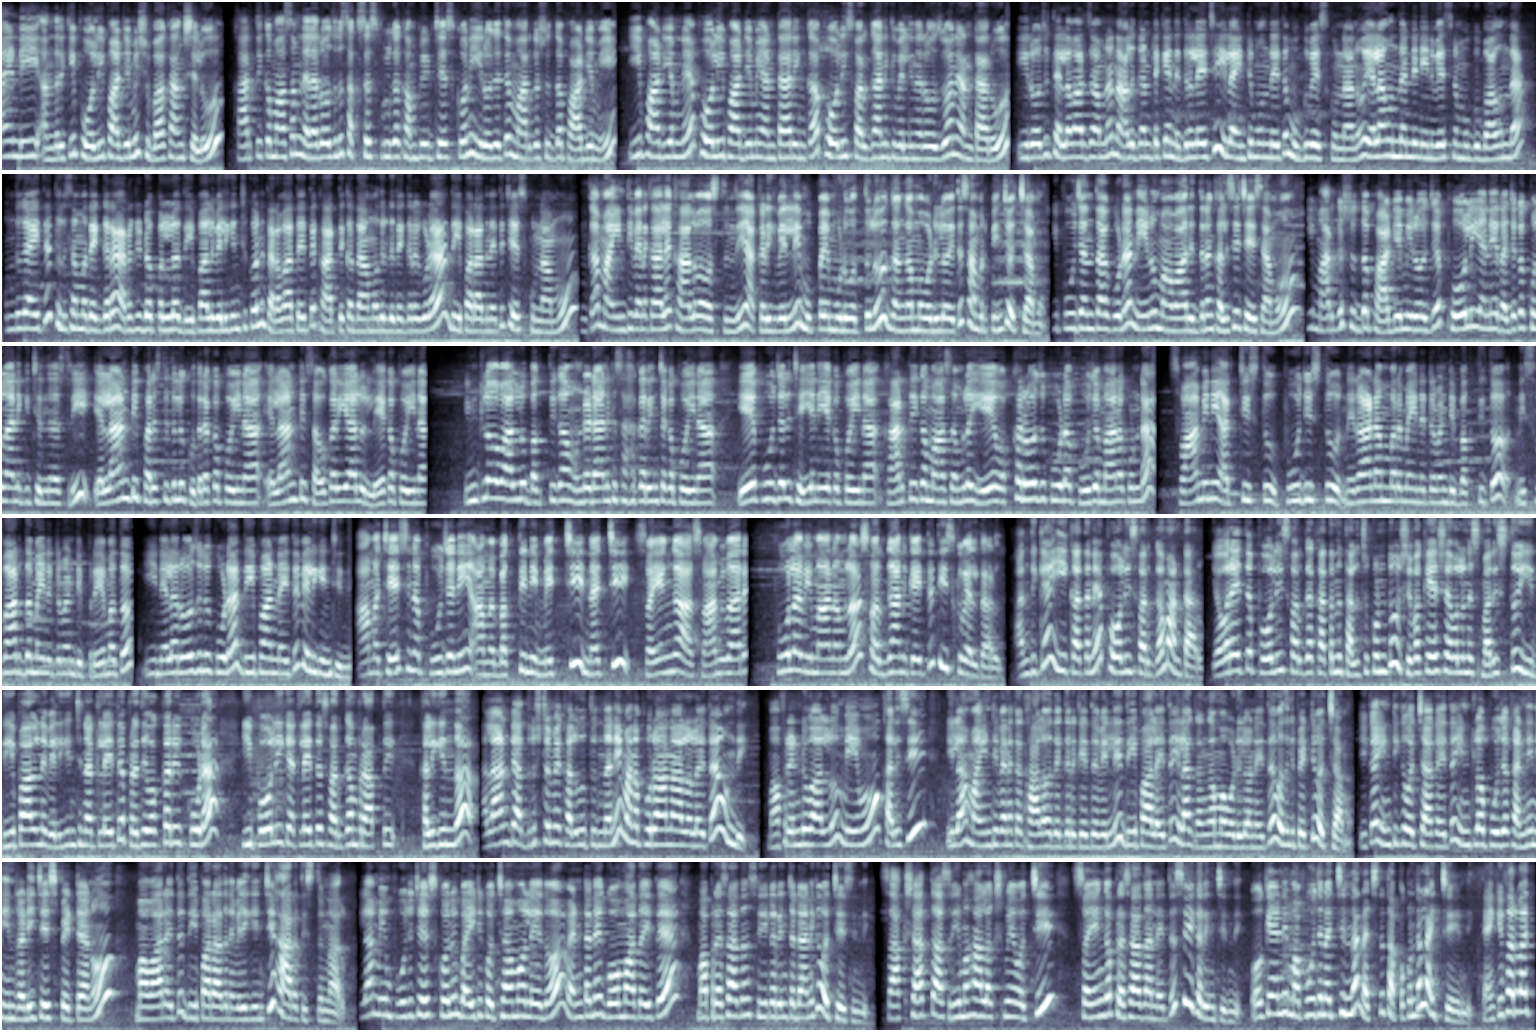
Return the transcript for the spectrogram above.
Hi అండి. అందరికీ పోలీ పాడ్యమి శుభాకాంక్షలు. కార్తీక మాసం నెల రోజులు సక్సెస్ఫుల్గా కంప్లీట్ చేసుకొని ఈ రోజైతే మార్గశుద్ధ పాడ్యమి. ఈ పాడ్యంనే పోలీ పాడ్యమి అంటారు. ఇంకా పోలీ స్వర్గానికి వెళ్ళిన రోజు అని అంటారు. ఈ రోజు తెల్లవారుజామున నాలుగు గంటలకే నిద్రలేచి ఇలా ఇంటి ముందైతే ముగ్గు వేసుకున్నాను. ఎలా ఉందండి? నేను వేసిన ముగ్గు బాగుందా? ముందుగా అయితే తులసమ్మ దగ్గర అరటి డొప్పల్లో దీపాలు వెలిగించుకొని తర్వాత అయితే కార్తీక దామోదరుడి దగ్గర కూడా దీపారాధన అయితే చేసుకున్నాము. ఇంకా మా ఇంటి వెనకాలే కాలువ వస్తుంది. అక్కడికి వెళ్ళి ముప్పై మూడు ఒత్తులు గంగమ్మ ఒడిలో అయితే సమర్పించి వచ్చాము. ఈ పూజ అంతా కూడా నేను మా వారిద్దరం కలిసి చేశాము. ఈ మార్గశుద్ధ పాడ్యమి రోజే పోలి అనే రజక కులానికి చెందిన స్త్రీ ఎలాంటి పరిస్థితులు కుదరకపోయినా ఎలాంటి సౌకర్యం సౌకర్యాలు లేకపోయినా ఇంట్లో వాళ్ళు భక్తిగా ఉండడానికి సహకరించకపోయినా ఏ పూజలు చెయ్యనీయకపోయినా కార్తీక మాసంలో ఏ ఒక్క రోజు కూడా పూజ మానకుండా స్వామిని అర్చిస్తూ పూజిస్తూ నిరాడంబరమైనటువంటి భక్తితో నిస్వార్థమైనటువంటి ప్రేమతో ఈ నెల రోజులు కూడా దీపాన్ని అయితే వెలిగించింది. ఆమె చేసిన పూజని ఆమె భక్తిని మెచ్చి నచ్చి స్వయంగా ఆ స్వామివారే పూల విమానంలో స్వర్గానికైతే తీసుకువెళ్తాడు. అందుకే ఈ కథనే పోలీస్ వర్గం అంటారు. ఎవరైతే పోలీస్ వర్గ కథను తలుచుకుంటూ శివకేశవులను స్మరిస్తూ ఈ దీపాలను వెలిగించినట్లయితే ప్రతి ఒక్కరికి కూడా ఈ పోలీకి ఎట్లయితే స్వర్గం ప్రాప్తి కలిగిందో అలాంటి అదృష్టమే కలుగుతుందని మన పురాణాలలో అయితే ఉంది. మా ఫ్రెండ్ వాళ్ళు మేము కలిసి ఇలా మా ఇంటి వెనక కాలువ దగ్గరికి అయితే వెళ్ళి దీపాలు అయితే ఇలా గంగమ్మ ఒడిలోనైతే వదిలిపెట్టి వచ్చాము. ఇక ఇంటికి వచ్చాకైతే ఇంట్లో పూజకు అన్నీ నేను రెడీ చేసి పెట్టాను. మా వారైతే దీపారాధన వెలిగించి హారతిస్తున్నారు. ఇలా మేము పూజ చేసుకొని బయటికి వచ్చామో లేదో వెంటనే గోమాత అయితే మా ప్రసాదం స్వీకరించడానికి వచ్చేసింది. సాక్షాత్ ఆ శ్రీ మహాలక్ష్మి వచ్చి స్వయంగా ప్రసాదాన్ని అయితే స్వీకరించింది. ఓకే అండి మా పూజ నచ్చిందా? నచ్చితే తప్పకుండా లైక్ చేయండి. Thank you for watching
